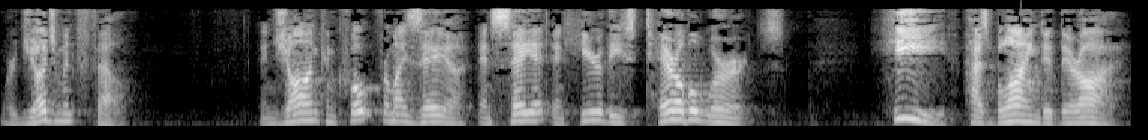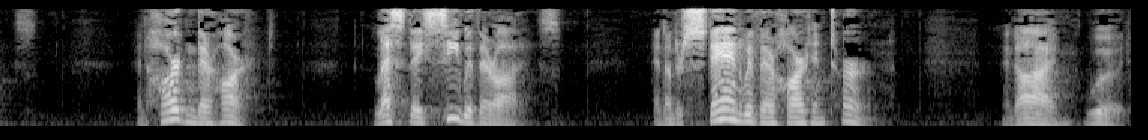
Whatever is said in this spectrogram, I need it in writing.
where judgment fell, and John can quote from Isaiah and say it and hear these terrible words. He has blinded their eyes and hardened their heart, lest they see with their eyes and understand with their heart and turn, and I would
